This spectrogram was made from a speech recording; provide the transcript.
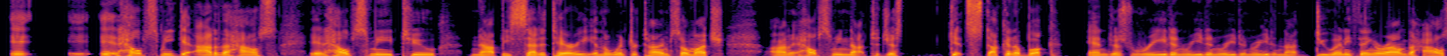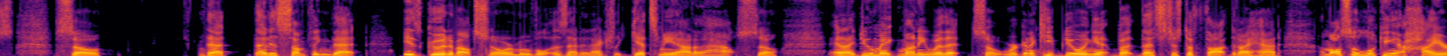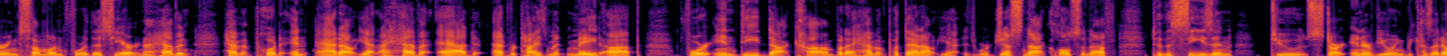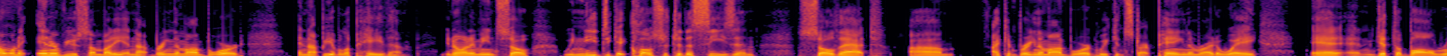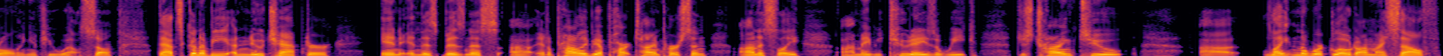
It it, it helps me get out of the house. It helps me to not be sedentary in the wintertime so much. Um, it helps me not to just get stuck in a book and just read and read and read and read and not do anything around the house. So that that is something that is good about snow removal is that it actually gets me out of the house. So, and I do make money with it. So we're going to keep doing it, but that's just a thought that I had. I'm also looking at hiring someone for this year, and I haven't haven't put an ad out yet. I have an ad advertisement made up for indeed.com, but I haven't put that out yet. We're just not close enough to the season to start interviewing because I don't want to interview somebody and not bring them on board and not be able to pay them. You know what I mean? So we need to get closer to the season so that um, I can bring them on board. We can start paying them right away and, and get the ball rolling, if you will. So that's going to be a new chapter in in this business. Uh, it'll probably be a part time person, honestly, uh, maybe two days a week, just trying to uh, lighten the workload on myself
